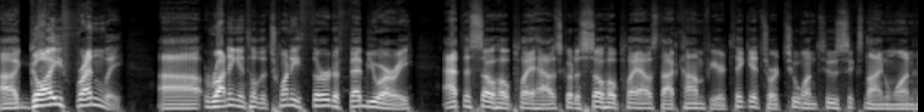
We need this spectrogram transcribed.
Uh, Guy Friendly, uh, running until the 23rd of February at the Soho Playhouse. Go to sohoplayhouse.com for your tickets or 212 691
